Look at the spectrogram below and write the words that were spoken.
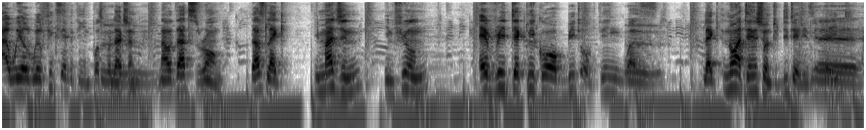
I will will fix everything in post production. Now that's wrong. That's like imagine in film, every technical bit of thing was like no attention to detail is paid. Yeah,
